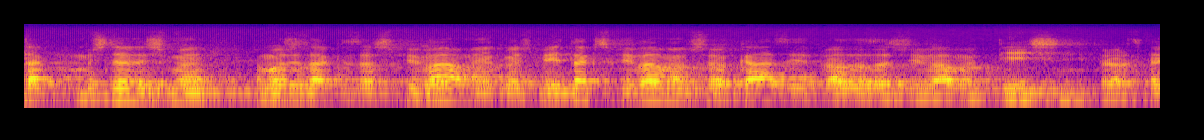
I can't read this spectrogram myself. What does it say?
Tak myśleliśmy, może tak zaśpiewamy jakoś, i tak śpiewamy przy okazji, prawda, zaśpiewamy pieśni, prawda?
